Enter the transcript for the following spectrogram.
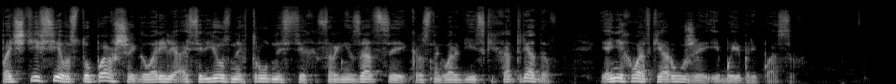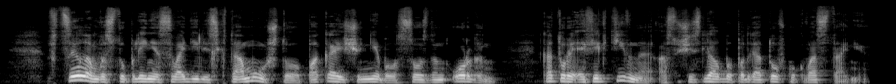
Почти все выступавшие говорили о серьезных трудностях с организацией красногвардейских отрядов и о нехватке оружия и боеприпасов. В целом выступления сводились к тому, что пока еще не был создан орган, который эффективно осуществлял бы подготовку к восстанию.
